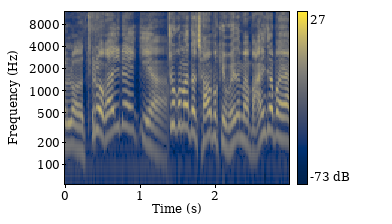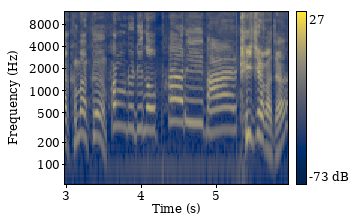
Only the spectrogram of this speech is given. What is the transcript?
일로. 들어가 이래 끼야. 조금만 더 잡아볼게요. 왜냐면 많이 잡아야 그만큼 확률이 높아 리발. 뒤지러 가자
